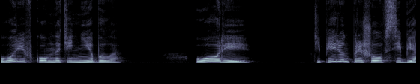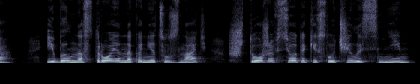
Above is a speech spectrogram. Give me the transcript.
Ори в комнате не было. «Ори!» Теперь он пришел в себя и был настроен, наконец, узнать, что же все-таки случилось с ним,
